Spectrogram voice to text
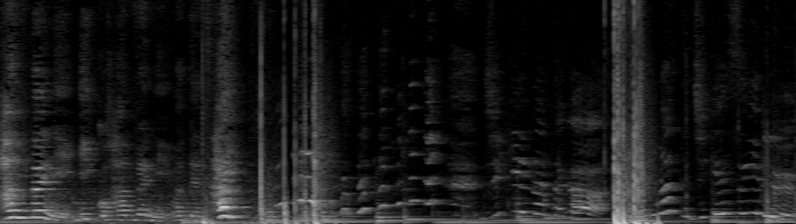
半分に1個半分に割って「はい!」って事件すぎる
